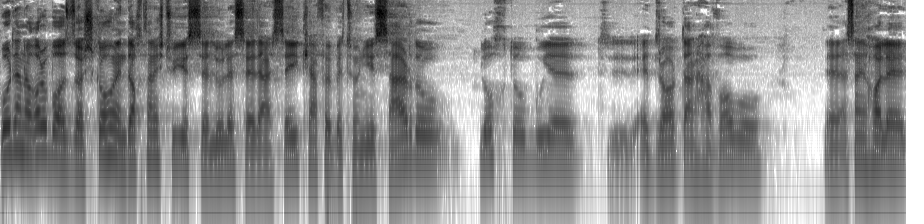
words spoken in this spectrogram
بردن آقا رو بازداشتگاه و انداختنش توی سلول سه در سه کف بتونی سرد و لخت و بوی ادرار در هوا و اصلا حال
